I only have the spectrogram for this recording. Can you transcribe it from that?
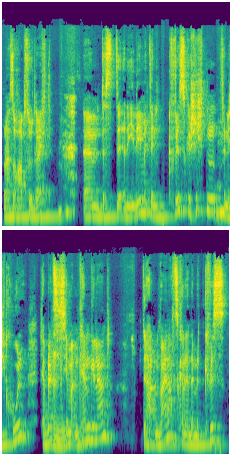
Und hast auch absolut recht. Ähm, das, die Idee mit den Quiz-Geschichten finde ich cool. Ich habe letztens mhm. jemanden kennengelernt, der hat einen Weihnachtskalender mit Quiz,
